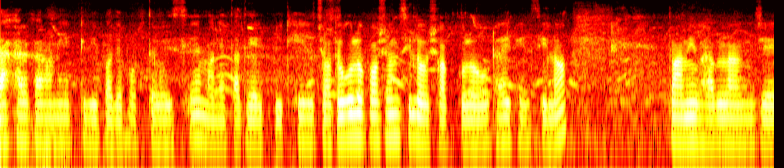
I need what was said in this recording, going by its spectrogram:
রাখার কারণে একটি বিপদে পড়তে হয়েছে মানে তাদের পিঠের যতগুলো পশম ছিল সবগুলো উঠাই ফেলছিল। তো আমি ভাবলাম যে,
